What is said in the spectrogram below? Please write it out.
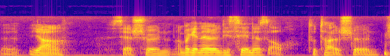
äh, ja, sehr schön. Aber generell die Szene ist auch total schön.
